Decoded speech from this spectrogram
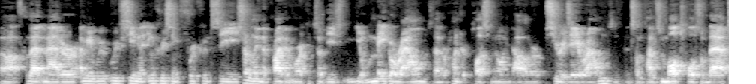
uh, for that matter. I mean, we, we've seen an increasing frequency, certainly in the private markets, of these you know mega rounds that are hundred plus million dollar Series A rounds, and, sometimes multiples of that.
